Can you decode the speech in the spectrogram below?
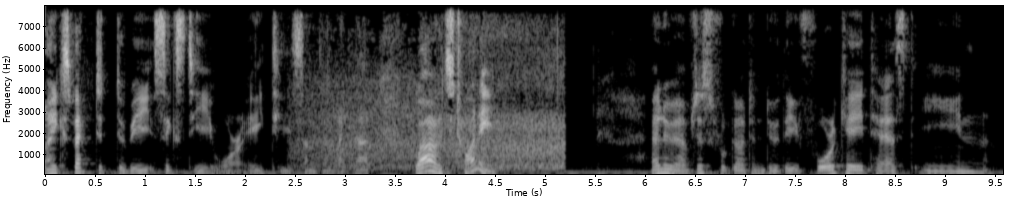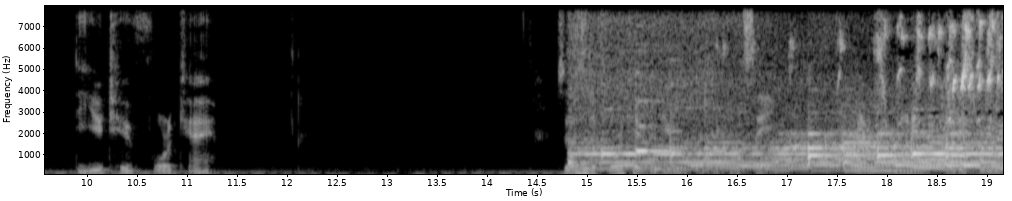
I expect it to be 60 or 80, something like that. Wow, it's 20! Anyway, I've just forgotten to do the 4K test in the YouTube 4K. So this is the 4K video, see. And it's running. I just running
